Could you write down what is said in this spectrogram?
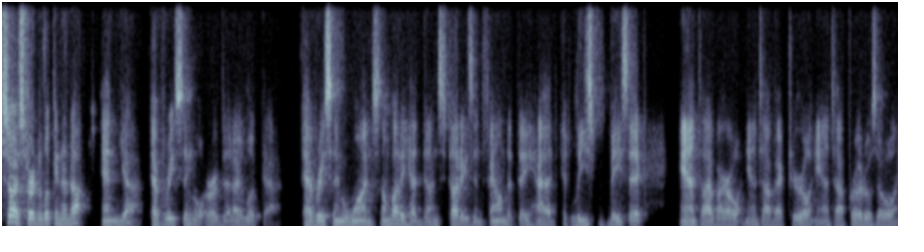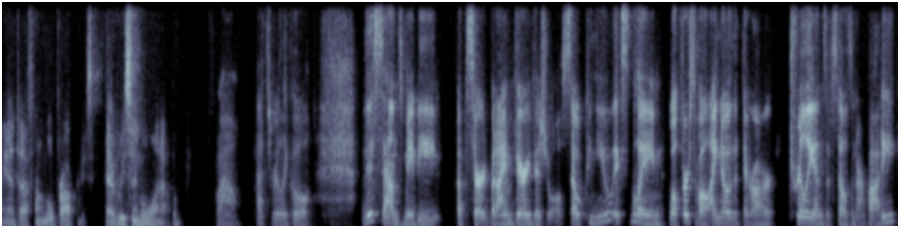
So I started looking it up and yeah, every single herb that I looked at, every single one, somebody had done studies and found that they had at least basic antiviral, antibacterial, antiprotozoal, antifungal properties, every single one of them. Wow, that's really cool. This sounds maybe absurd, but I am very visual. So can you explain, well, first of all, I know that there are trillions of cells in our body,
